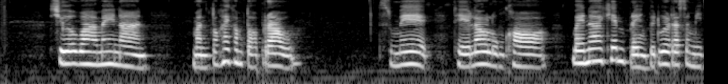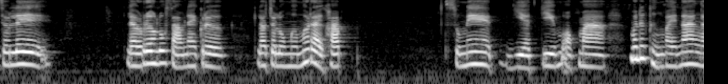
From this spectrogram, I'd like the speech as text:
ๆ เชื่อว่าไม่นาน มันต้องให้คำตอบเรา สุเมธ เทเหล้าลงคอ ใบหน้าเข้มเปล่งไปด้วยรัศมีเจ้าเล่ห์แล้วเรื่องลูกสาวนายเกริก เราจะลงมือเมื่อไหร่ครับ สุเมธเหยียดยิ้มออกมาเมื่อนึกถึงใบหน้าง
